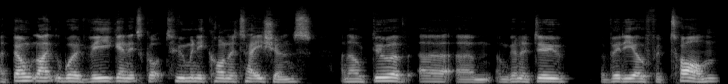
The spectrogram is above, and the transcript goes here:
I don't like the word vegan. It's got too many connotations, and I'll do a. Uh, um, I'm going to do a video for Tom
